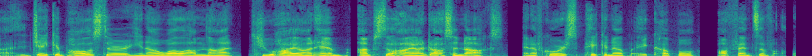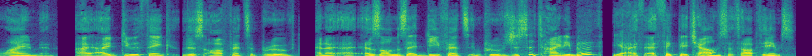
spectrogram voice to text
Uh, Jacob Hollister, you know, while I'm not too high on him, I'm still high on Dawson Knox. And of course, picking up a couple offensive linemen. I, I do think this offense improved. And uh, as long as that defense improves just a tiny bit, yeah, I, th- I think they challenge the top teams.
